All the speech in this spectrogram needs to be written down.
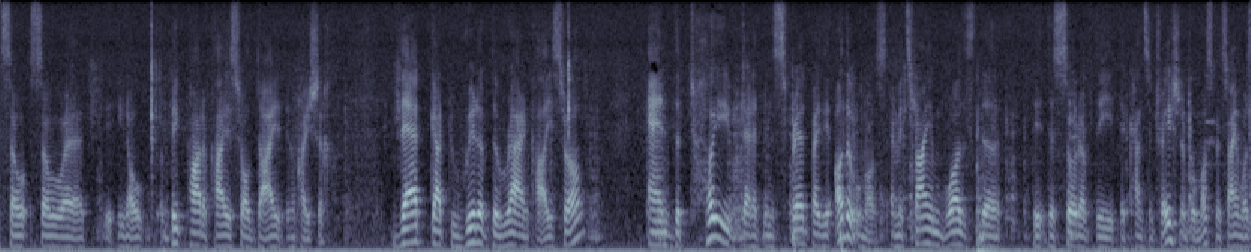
So, so uh, you know, a big part of Klal Yisrael died in Chayshech. That got rid of the Ra in Klal Yisrael, and the toiv that had been spread by the other umos, and Mitzrayim was the, the, the, sort of the, the concentration of umos. Mitzrayim was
